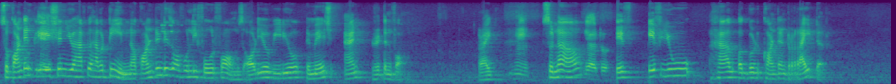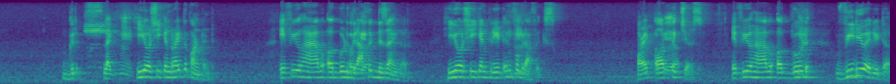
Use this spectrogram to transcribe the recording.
So content creation you have to have a team. Now content is of only four forms audio video image and written form right? Mhm. so now Yeah, if if you have a good content writer like Hmm. he or she can write the content if you have a good Okay. graphic designer he or she can create infographics all right or Okay, yeah. pictures if you have a good video editor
